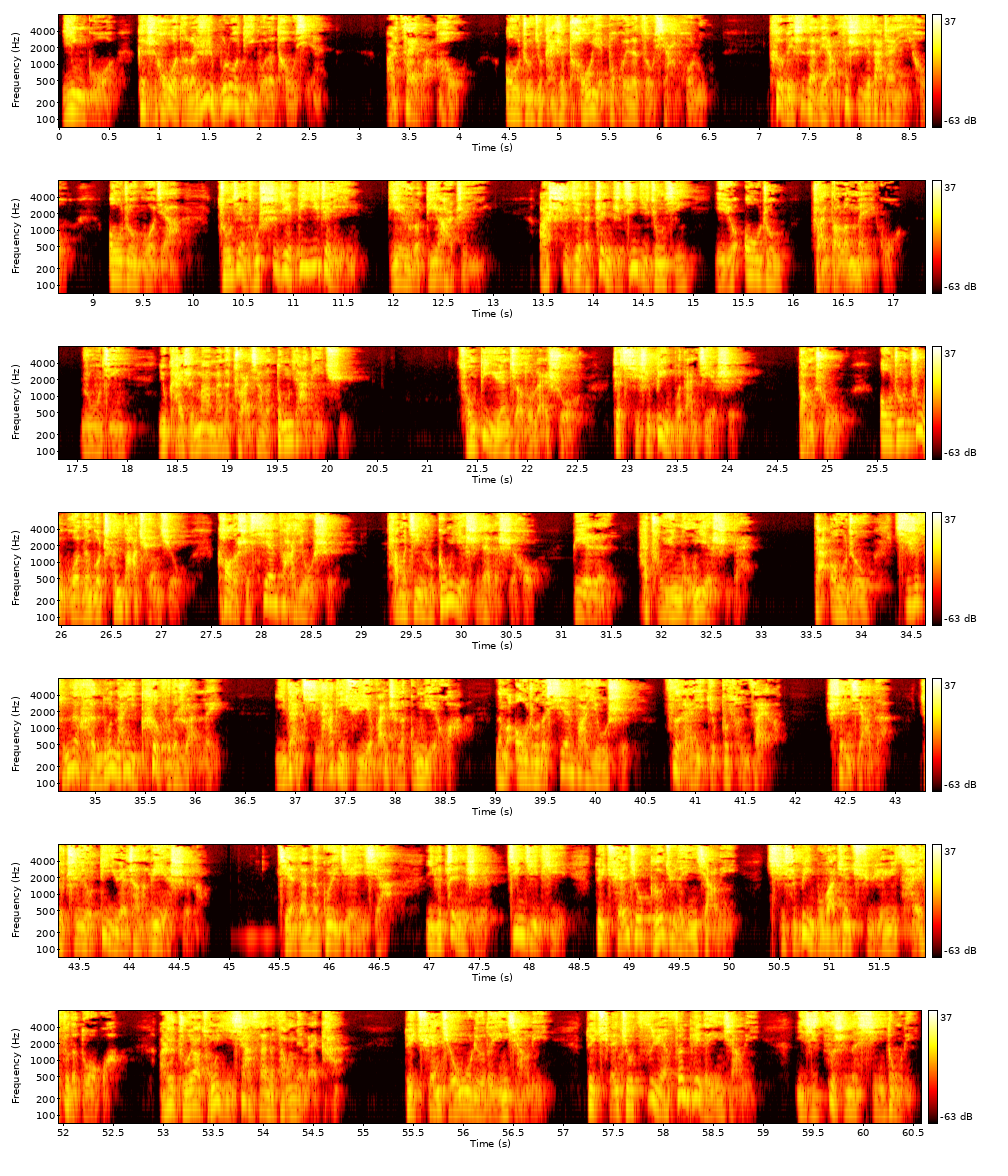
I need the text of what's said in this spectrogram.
英国更是获得了“日不落帝国”的头衔，而再往后，欧洲就开始头也不回的走下坡路。特别是在两次世界大战以后，欧洲国家逐渐从世界第一阵营跌入了第二阵营，而世界的政治经济中心也由欧洲转到了美国，如今又开始慢慢的转向了东亚地区。从地缘角度来说，这其实并不难解释，当初。欧洲诸国能够称霸全球，靠的是先发优势。他们进入工业时代的时候，别人还处于农业时代。但欧洲其实存在很多难以克服的软肋。一旦其他地区也完成了工业化，那么欧洲的先发优势自然也就不存在了，剩下的就只有地缘上的劣势了。简单的归结一下，一个政治经济体对全球格局的影响力，其实并不完全取决于财富的多寡，而是主要从以下三个方面来看。对全球物流的影响力，对全球资源分配的影响力，以及自身的行动力，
